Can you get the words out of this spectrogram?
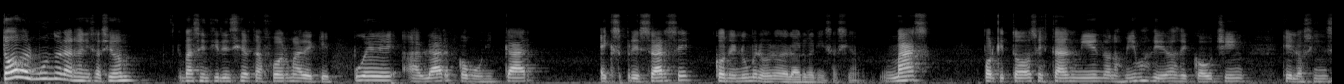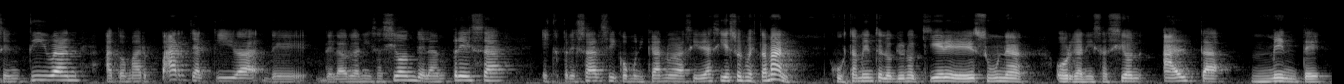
Todo el mundo en la organización va a sentir en cierta forma de que puede hablar, comunicar, expresarse con el número uno de la organización. Más porque todos están viendo los mismos videos de coaching que los incentivan a tomar parte activa de, de, la organización, de la empresa, expresarse y comunicar nuevas ideas. Y eso no está mal. Justamente lo que uno quiere es una organización altamente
